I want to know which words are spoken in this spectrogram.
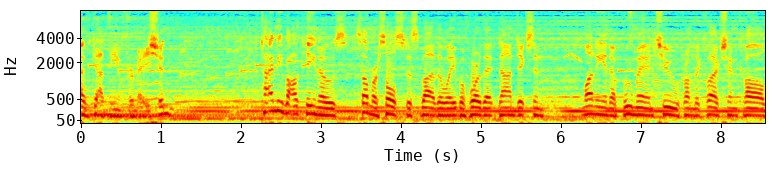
I've got the information. Tiny Volcanoes, Summer Solstice, by the way, before that, Don Dixon, Money in a Fu Manchu from the collection called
